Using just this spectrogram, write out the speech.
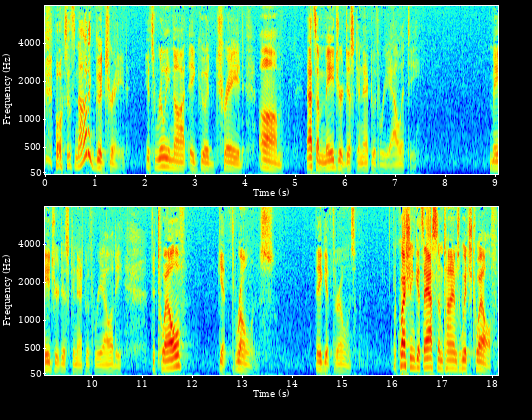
Folks, it's not a good trade. It's really not a good trade. Um, that's a major disconnect with reality. Major disconnect with reality. The 12 get thrones. They get thrones. The question gets asked sometimes which 12?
